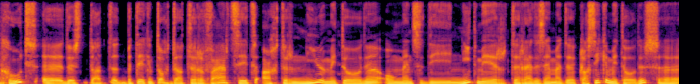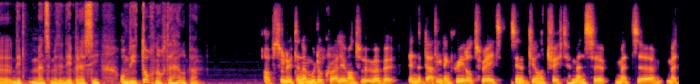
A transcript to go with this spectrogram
Goed, uh, dus dat, betekent toch dat er vaart zit achter nieuwe methoden om mensen die niet meer te redden zijn met de klassieke methodes, uh, die mensen met een depressie, om die toch nog te helpen. Absoluut, en dat moet ook wel, want we, hebben inderdaad, ik denk wereldwijd zijn er 350 mensen met, uh, met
